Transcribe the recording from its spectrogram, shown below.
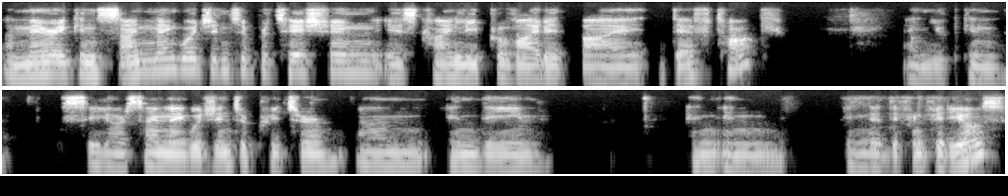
American Sign Language interpretation is kindly provided by DevTalk, and you can see our sign language interpreter um, in the in, in in the different videos.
